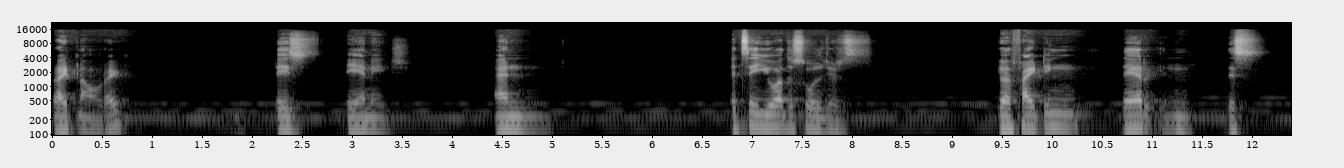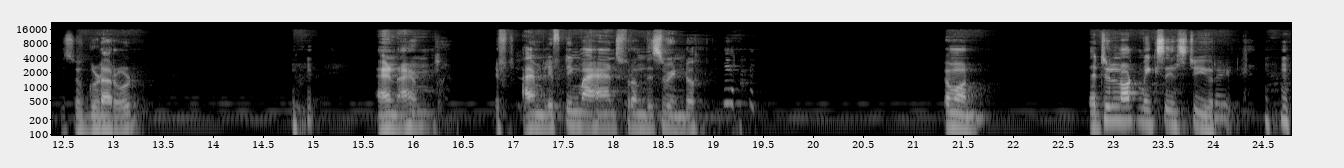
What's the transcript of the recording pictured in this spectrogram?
right now, right? In today's day and age. And let's say you are the soldiers. You are fighting there in this Yusufguda road. and I'm I'm lifting my hands from this window. Come on. That will not make sense to you, right?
